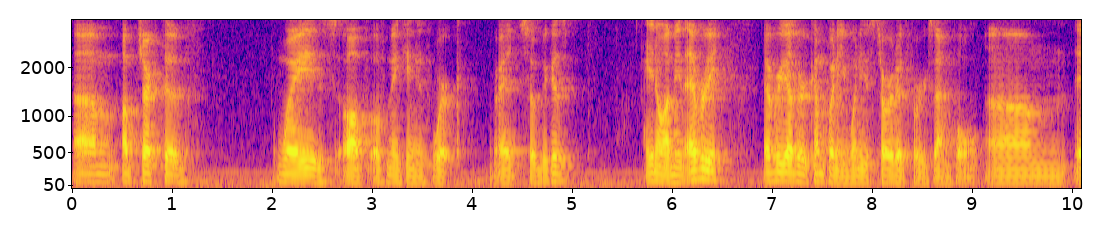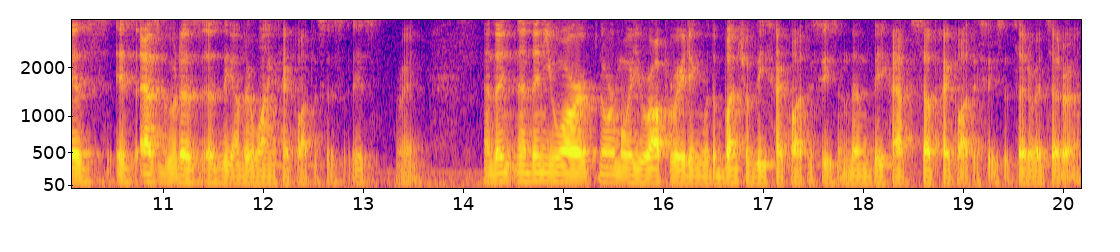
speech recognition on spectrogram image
um, objective ways of, of making it work right? So because, you know, I mean, every every other company when you started, for example, um, is is as good as, as the underlying hypothesis is, right? And then and then you are normally you're operating with a bunch of these hypotheses, and then they have sub hypotheses, et cetera, et cetera.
